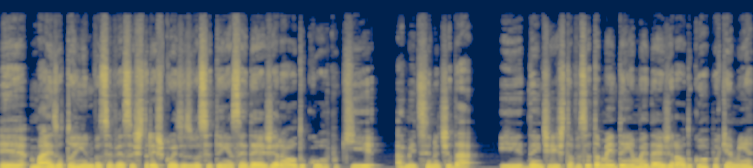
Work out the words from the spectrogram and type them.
É, mais otorrino você vê essas três coisas, você tem essa ideia geral do corpo que a medicina te dá. E dentista, você também tem uma ideia geral do corpo, porque a minha,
